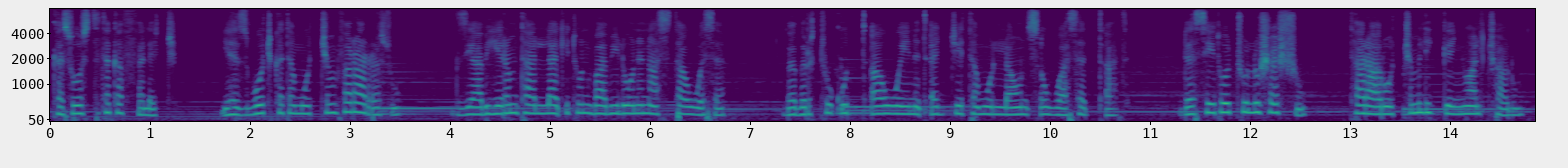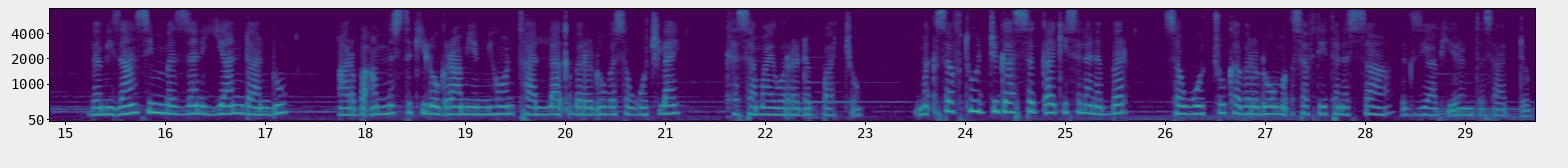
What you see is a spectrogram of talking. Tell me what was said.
ከሦስት ተከፈለች፣ የሕዝቦች ከተሞችም ፈራረሱ። እግዚአብሔርም ታላቂቱን ባቢሎንን አስታወሰ፣ በብርቱ ቁጣው ወይን ጠጅ የተሞላውን ጽዋ ሰጣት። ደሴቶች ሁሉ ሸሹ፣ ተራሮችም ሊገኙ አልቻሉም። በሚዛን ሲመዘን እያንዳንዱ አርባ አምስት ኪሎ ግራም የሚሆን ታላቅ በረዶ በሰዎች ላይ ከሰማይ ወረደባቸው። መቅሰፍቱ እጅግ አሰቃቂ ስለነበር ሰዎቹ ከበረዶ መቅሰፍት የተነሳ እግዚአብሔርን ተሳደቡ።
